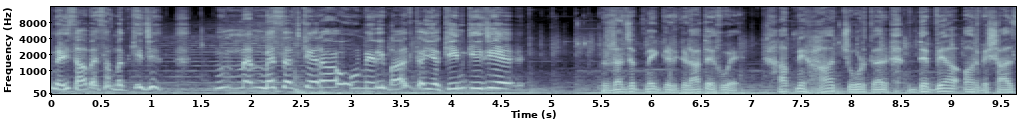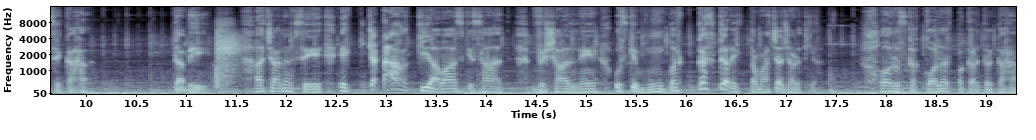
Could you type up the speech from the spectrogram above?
नहीं साहब ऐसा मत कीजिए। मैं, मैं सच कह रहा हूँ मेरी बात का यकीन कीजिए। रजत ने गिड़गिड़ाते हुए अपने हाथ जोड़कर दिव्या और विशाल से कहा तभी अचानक से एक चटाक की आवाज़ के साथ विशाल ने उसके मुँह पर कसकर एक तमाचा जड़ दिया और उसका कॉलर पकड़कर कहा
